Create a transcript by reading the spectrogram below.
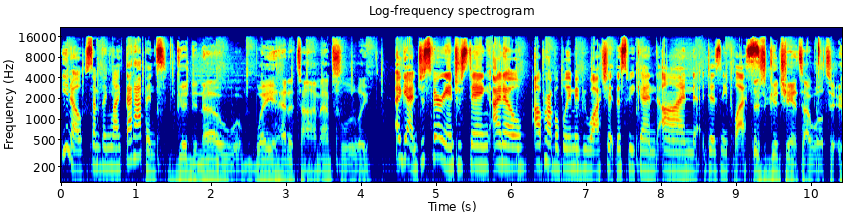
you know, something like that happens. Good to know way ahead of time. Absolutely. Again, just very interesting. I know I'll probably maybe watch it this weekend on Disney Plus. There's a good chance I will too.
